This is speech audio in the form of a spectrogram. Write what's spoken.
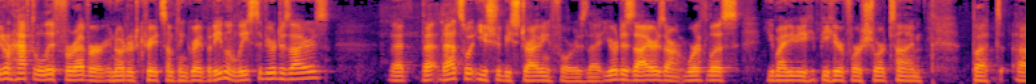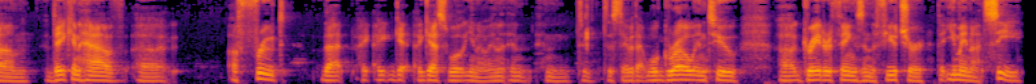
you don't have to live forever in order to create something great. But even the least of your desires, that, that that's what you should be striving for. Is that your desires aren't worthless. You might be, be here for a short time, but um, they can have uh, a fruit that I, I, gue- I guess will you know and, and, and to, to stay with that will grow into uh, greater things in the future that you may not see,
